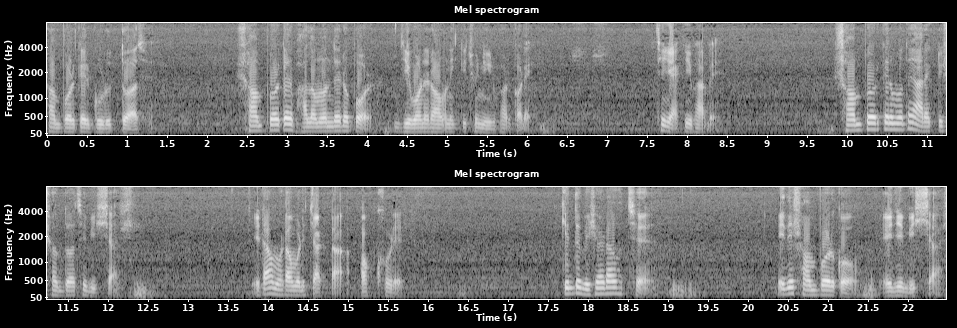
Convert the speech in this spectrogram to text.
সম্পর্কের গুরুত্ব আছে। সম্পর্কের ভালো মন্দের ওপর জীবনের অনেক কিছু নির্ভর করে, ঠিক একইভাবে। সম্পর্কের মধ্যে আরেকটি শব্দ আছে বিশ্বাস। এটাও মোটামুটি চারটা অক্ষরের। কিন্তু বিষয়টা হচ্ছে এই যে সম্পর্ক, এই যে বিশ্বাস,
